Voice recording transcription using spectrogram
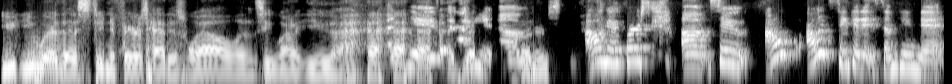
you, you wear the student affairs hat as well, and Lindsay. Why don't you? Uh, um, I'll go first. Um, so I, I would say that it's something that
